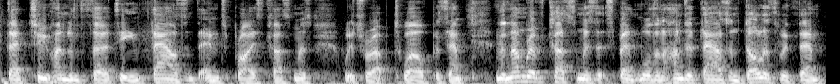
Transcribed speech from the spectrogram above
They had 213,000 enterprise customers, which were up 12%. And the number of customers that spent more than $100,000 with them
